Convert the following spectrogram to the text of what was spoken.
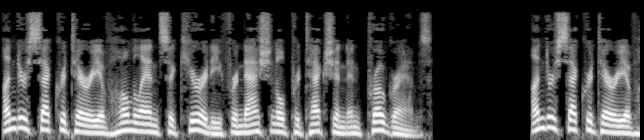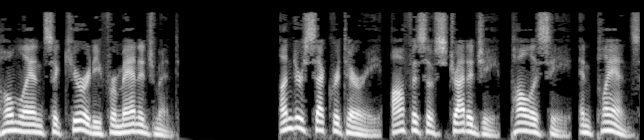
Under Secretary of Homeland Security for National Protection and Programs Under Secretary of Homeland Security for Management Under Secretary, Office of Strategy, Policy, and Plans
